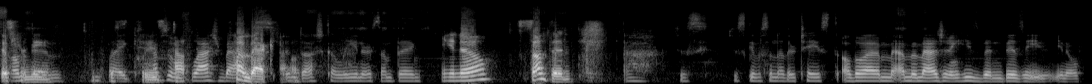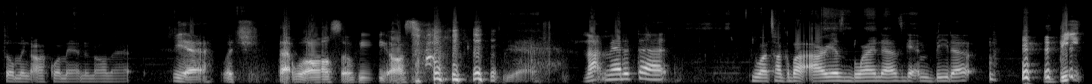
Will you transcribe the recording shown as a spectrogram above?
Just for me. Like Please, have some come- flashbacks come back, in Dosh Khaleen or something. You know, something. Ah, just just give us another taste. Although I'm I'm imagining he's been busy, you know, filming Aquaman and all that. Yeah, which that will also be awesome. Yeah. Not mad at that. You want to talk about Arya's blind ass getting beat up? Beat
